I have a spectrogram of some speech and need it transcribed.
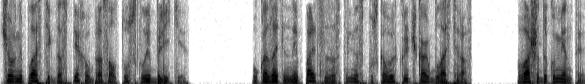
Черный пластик доспехов бросал тусклые блики. Указательные пальцы застыли на спусковых крючках бластеров. «Ваши документы»,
